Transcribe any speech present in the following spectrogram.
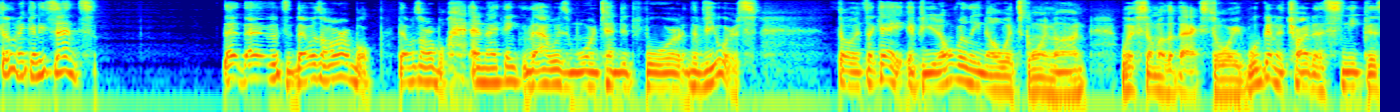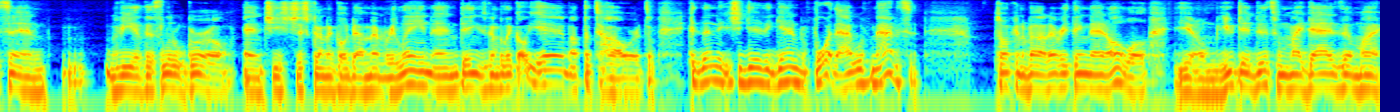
Doesn't make any sense. That that was that was horrible. That was horrible. And I think that was more intended for the viewers so it's like, hey, if you don't really know what's going on with some of the backstory, we're gonna try to sneak this in via this little girl, and she's just gonna go down memory lane, and Daniel's gonna be like, oh yeah, about the tower, because then she did it again before that with Madison, talking about everything that, oh well, you know, you did this with my dad's, uh, my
